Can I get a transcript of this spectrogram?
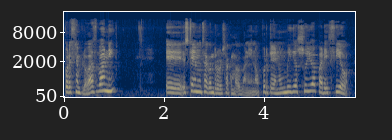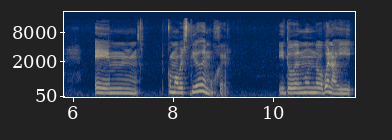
Por ejemplo, Bad Bunny. eh, es que hay mucha controversia con Bad Bunny, ¿no? Porque en un vídeo suyo apareció em, como vestido de mujer. Y todo el mundo. Bueno, y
